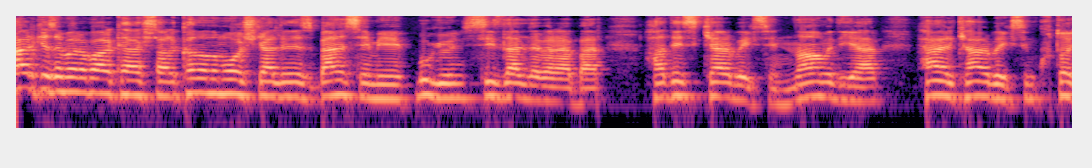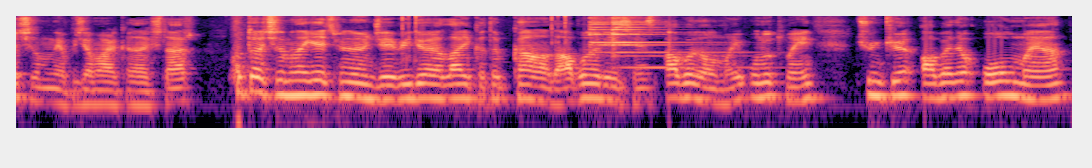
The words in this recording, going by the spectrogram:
Herkese merhaba arkadaşlar. Kanalıma hoş geldiniz. Ben Semih. Bugün sizlerle beraber Hades Kerbex'in namı diğer Her Kerbex'in kutu açılımını yapacağım arkadaşlar. Kutu açılımına geçmeden önce videoya like atıp kanala abone değilseniz abone olmayı unutmayın. Çünkü abone olmayan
